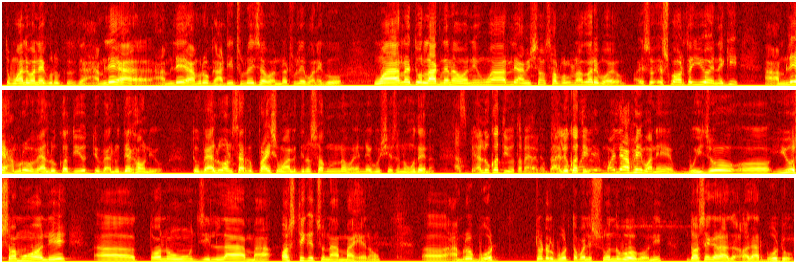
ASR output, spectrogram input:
त उहाँले भनेको कुरो हामीले हामीले हाम्रो घाँटी ठुलै छ भनेर ठुलै भनेको उहाँहरूलाई त्यो लाग्दैन भने उहाँहरूले हामीसँग छलफल नगरे भयो। यसो यसको अर्थ यो होइन कि हामीले हाम्रो भ्यालु कति हो त्यो भ्यालु देखाउने हो। त्यो भ्यालु अनुसारको प्राइस उहाँले दिन सक्नुहुन्न भने नेगोसिएसन हुँदैन। भ्यालु कति हो तपाईँहरूको? भ्यालु कति हो? मैले आफै भने हिजो यो समूहले तनहुँ जिल्लामा अस्तिकै चुनावमा हेरौँ हाम्रो भोट टोटल भोट तपाईँले सोध्नुभयो भने दस एघार हजार भोट हो।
